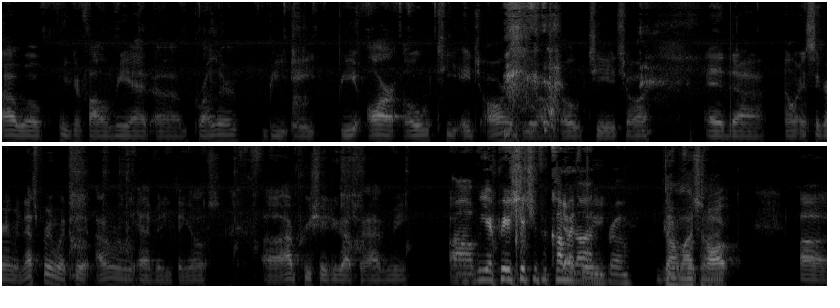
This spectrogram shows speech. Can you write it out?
Uh, well, you can follow me at uh, brother b eight b r o t h r b r o t h r, and uh, on Instagram, and that's pretty much it. I don't really have anything else. Uh, I appreciate you guys for having me. uh, Um, we appreciate you for coming on definitely- bro beautiful much, man. talk. Uh,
